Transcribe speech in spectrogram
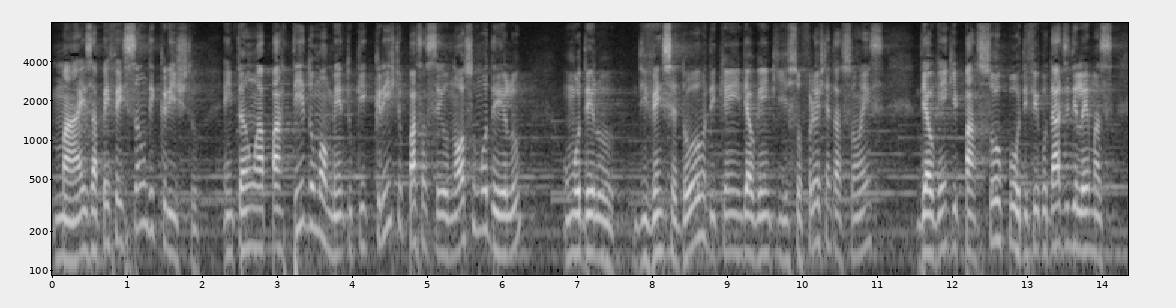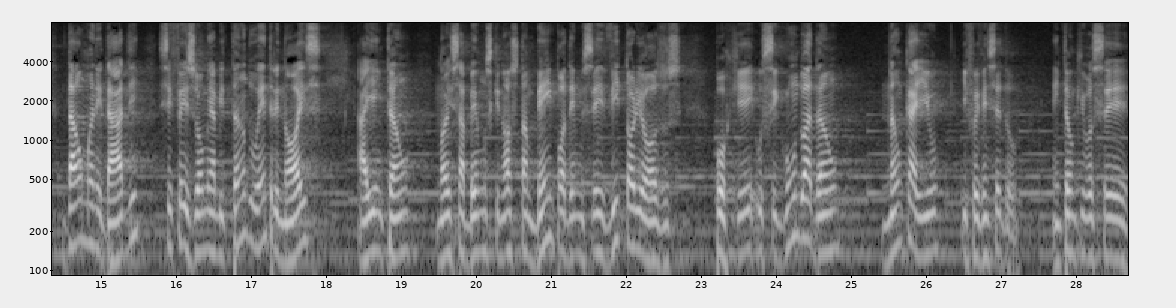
mas a perfeição de Cristo então, a partir do momento que Cristo passa a ser o nosso modelo, um modelo de vencedor, de quem, de alguém que sofreu as tentações, de alguém que passou por dificuldades e dilemas da humanidade, se fez homem habitando entre nós, aí então nós sabemos que nós também podemos ser vitoriosos, porque o segundo Adão não caiu e foi vencedor. Então que você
